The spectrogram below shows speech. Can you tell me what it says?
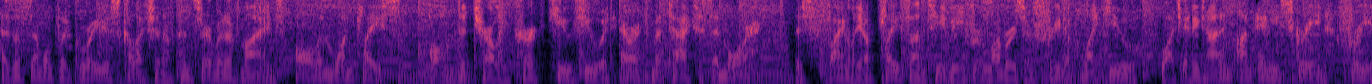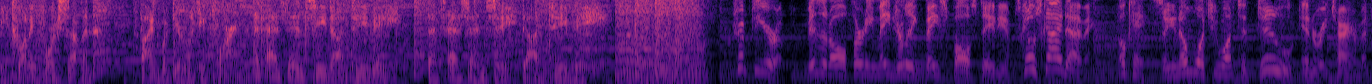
has assembled the greatest collection of conservative minds all in one place. Home to Charlie Kirk, Hugh Hewitt, Eric Metaxas, and more. There's finally a place on TV for lovers of freedom like you. Watch anytime on any screen, free 24 7. Find what you're looking for at snc.tv. That's snc.tv. Trip to Europe. Visit all 30 Major League Baseball stadiums. Go skydiving. Okay, so you know what you want to do in retirement,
